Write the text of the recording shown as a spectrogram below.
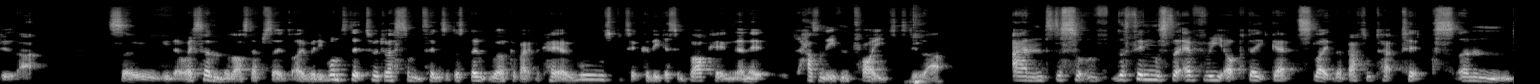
do that. So, you know, I said in the last episode that I really wanted it to address some things that just don't work about the KO rules, particularly disembarking, and it hasn't even tried to do that. And the sort of the things that every update gets, like the battle tactics and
